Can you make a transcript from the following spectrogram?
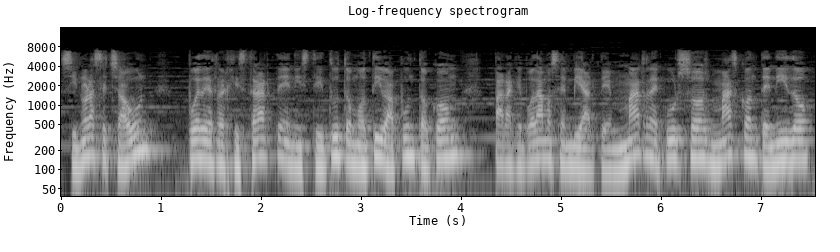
si no lo has hecho aún, puedes registrarte en institutomotiva.com para que podamos enviarte más recursos, más contenido,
